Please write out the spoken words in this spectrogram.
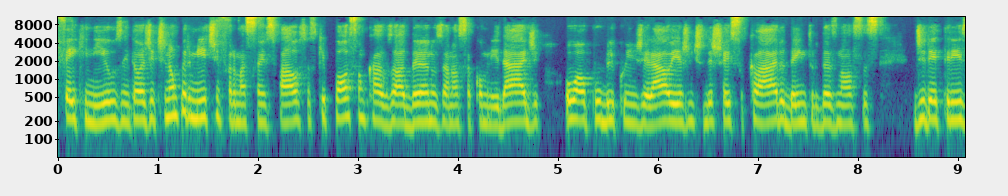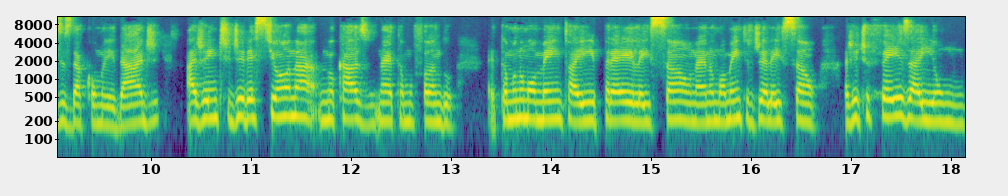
fake news. Então, a gente não permite informações falsas que possam causar danos à nossa comunidade ou ao público em geral, e a gente deixa isso claro dentro das nossas diretrizes da comunidade. A gente direciona, no caso, né, estamos falando estamos no momento aí pré-eleição, né? No momento de eleição, a gente fez aí um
